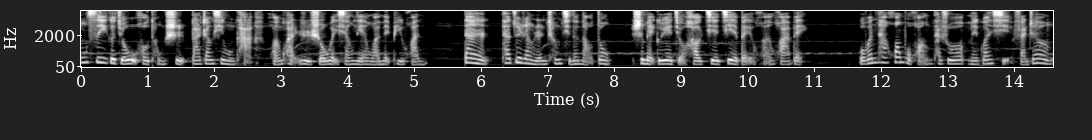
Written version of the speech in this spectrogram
公司一个九五后同事，八张信用卡还款日首尾相连，完美闭环。但他最让人称奇的脑洞是每个月九号借借呗还花呗。我问他慌不慌，他说没关系，反正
